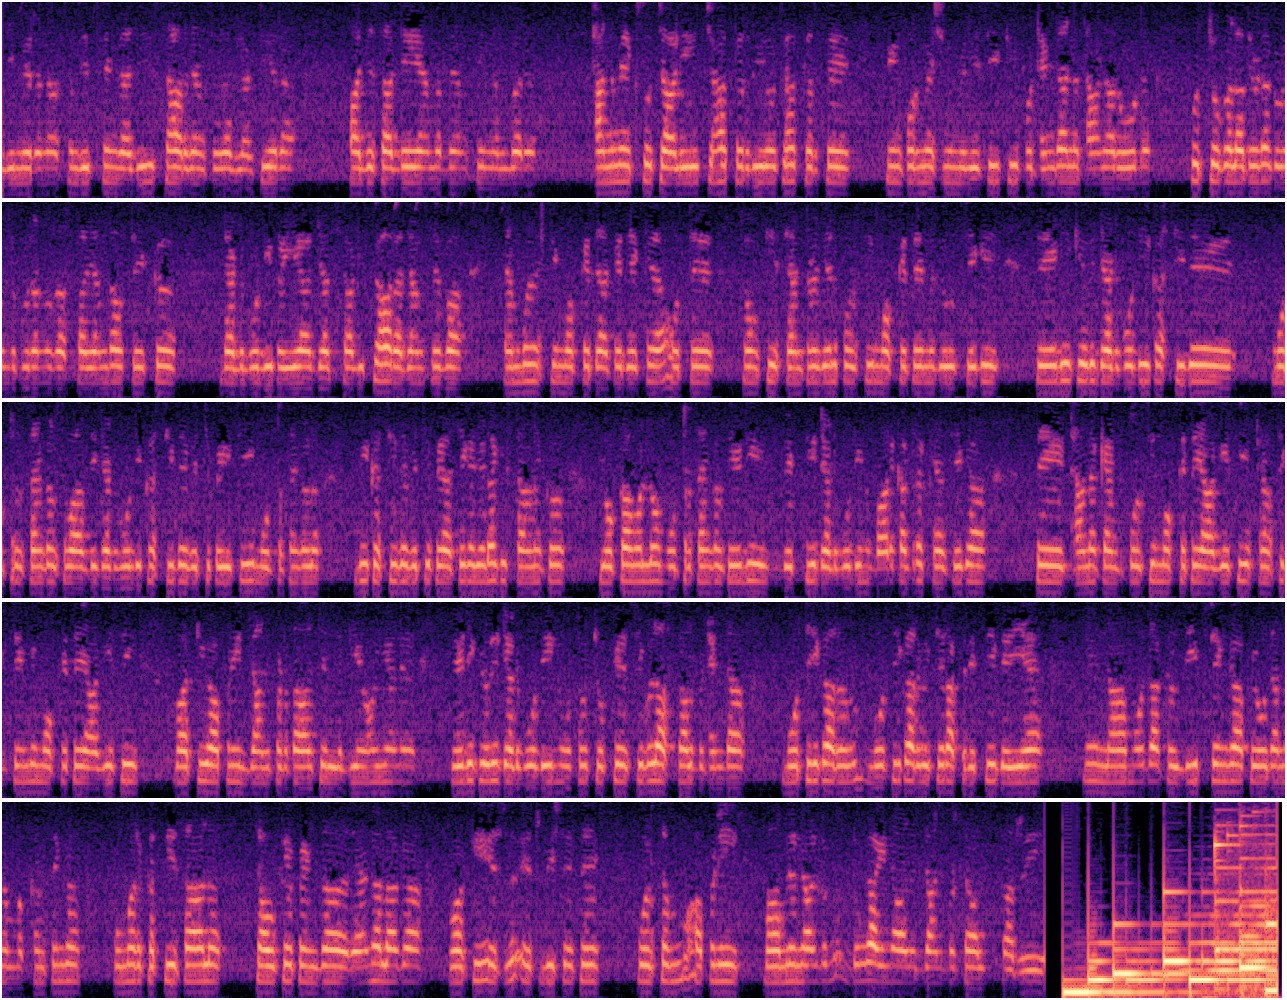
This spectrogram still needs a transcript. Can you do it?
ਹਾਂਜੀ ਮੇਰਾ ਨਾਮ ਸੰਦੀਪ ਸਿੰਘ ਹੈ ਜੀ ਸਹਾਰਜਨ ਸੇਵਾ ਵਲੰਟੀਅਰ ਆ। ਅੱਜ ਸਾਡੇ ਐਮਰਜੈਂਸੀ ਨੰਬਰ 9814 74074 ਤੇ ਇਨਫੋਰਮੇਸ਼ਨ ਮਿਲੀ ਸੀ ਕਿ ਬਠਿੰਡਾ ਨਥਾਣਾ ਰੋਡ ਕੁੱਚੋ ਕਲਾ ਤੋਂ ਜਿਹੜਾ ਗੋਬਿੰਦਪੁਰਾ ਨੂੰ ਰਸਤਾ ਜਾਂਦਾ ਉੱਤੇ ਇੱਕ ਡੈੱਡ ਬੋਡੀ ਪਈ ਆ। ਜਦ ਸਾਡੀ ਸਹਾਰਾ ਜਨ ਸੇਵਾ ਐਂਬੂਲੈਂਸ ਟੀਮ ਮੌਕੇ ਤੇ ਆ ਕੇ ਦੇਖਿਆ। ਉੱਤੇ ਚੌਂਕੀ ਸੈਂਟਰਲ ਜੇਲ੍ਹ ਪੁਲਿਸ ਦੀ ਮੌਕੇ ਤੇ ਮੌਜੂਦ ਸੀਗੀ ਤੇ ਜਿਹੜੀ ਕਿ ਉਹਦੀ ਡੈੱਡ ਬੋਡੀ ਕੱਸੀ ਦੇ ਮੋਟਰਸਾਈਕਲ ਸਵਾਰ ਦੀ ਡੈੱਡ ਬੋਡੀ ਕੱਸੀ ਦੇ ਵਿੱਚ ਪਈ ਸੀ। ਮੋਟਰਸਾਈਕਲ ਵੀ ਕੱਸੀ ਦੇ ਵਿੱਚ ਪਿਆ ਸੀਗਾ, ਜਿਹੜਾ ਕਿ ਸਥਾਨਕ ਲੋਕਾਂ ਵੱਲੋਂ ਮੋਟਰਸਾਈਕਲ ਤੇ ਜਿਹੜੀ ਵਿਅਕਤੀ ਡੈੱਡ ਬੋਡੀ ਨੂੰ ਬਾਹਰ ਕੱਢ ਰੱਖਿਆ ਸੀਗਾ ਤੇ ਥਾਣਾ ਕੈਂਟ ਪੁਲਿਸ ਵੀ ਮੌਕੇ ਤੇ ਆ ਗਈ ਸੀ। ਫੋਰੈਂਸਿਕ ਟੀਮ ਵੀ ਮੌਕੇ ਤੇ ਆ ਗਈ ਸੀ। ਬਾਕੀ ਉਹ ਆਪਣੀ ਜਾਂਚ ਪੜਤਾਲ 'ਚ ਲੱਗੀਆਂ ਹੋਈਆਂ ਨੇ। ਜਿਹੜੀ ਕਿ ਉਹਦੀ ਡੈੱਡ ਬੋਡੀ ਨੂੰ ਉੱਥੋਂ ਚੁੱਕ ਕੇ ਸਿਵਲ ਹਸਪਤਾਲ ਬਠਿੰਡਾ ਮੋਤੀ ਘਰ ਮੋਤੀ ਘਰ ਵਿੱਚ ਰੱਖ ਦਿੱਤੀ ਗਈ ਹੈ। ਨਾਮ ਉਹਦਾ ਕੁਲਦੀਪ ਸਿੰਘ ਆ, ਪਿਓ ਦਾ ਨਾਮ ਮੱਖਣ ਸਿੰਘ, ਉਮਰ 31 ਸਾਲ। ਚੌਕੇ ਪਿੰਡ ਦਾ ਰਹਿਣ ਵਾਲਾ ਗਾ। ਬਾਕੀ ਇਸ ਇਸ ਵਿਸ਼ੇ ਤੇ ਪੁਲਿਸ ਆਪਣੀ ਮਾਮਲੇ ਨਾਲ ਡੂੰਘਾਈ ਨਾਲ ਜਾਂਚ ਪੜਤਾਲ ਕਰ ਰਹੀ ਹੈ।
